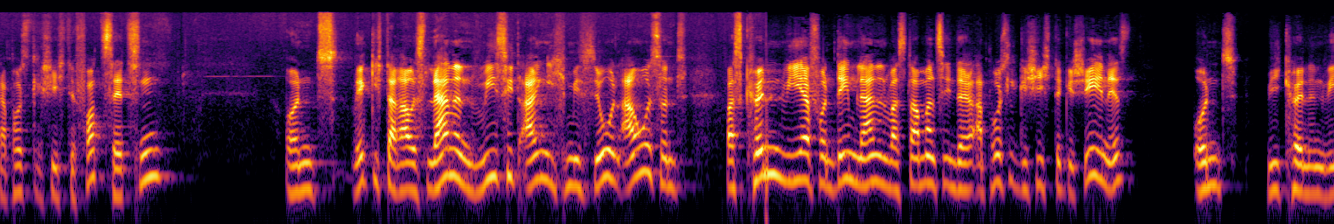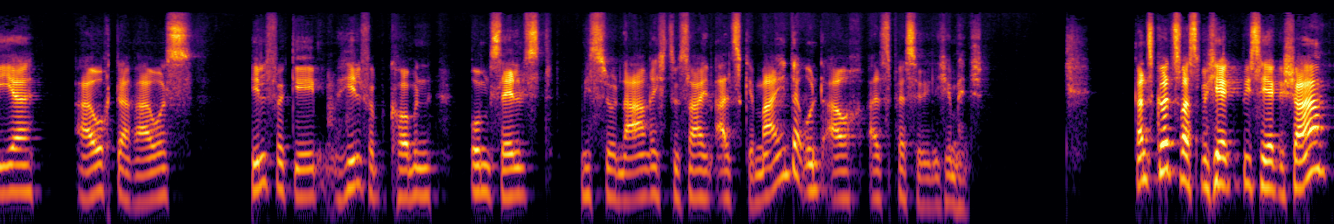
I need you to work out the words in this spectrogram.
der Apostelgeschichte fortsetzen und wirklich daraus lernen, wie sieht eigentlich Mission aus und was können wir von dem lernen, was damals in der Apostelgeschichte geschehen ist und wie können wir auch daraus Hilfe geben, Hilfe bekommen, um selbst missionarisch zu sein als Gemeinde und auch als persönliche Menschen. Ganz kurz, was bisher geschah.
